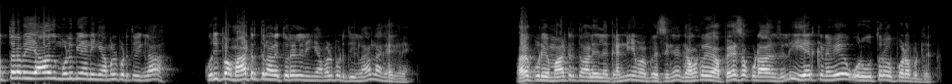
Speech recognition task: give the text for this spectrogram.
உத்தரவையாவது முழுமையாக நீங்கள் அமல்படுத்துவீங்களா? குறிப்பாக மாற்றுத்திறனாளி துறையில் நீங்கள் அமல்படுத்துவீங்களான்னு நான் கேட்குறேன் வரக்கூடிய மாற்றுத்திறனாளியில் கண்ணியமாக பேசுங்க கவனக்குறைவாக பேசக்கூடாதுன்னு சொல்லி ஏற்கனவே ஒரு உத்தரவு போடப்பட்டிருக்கு.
